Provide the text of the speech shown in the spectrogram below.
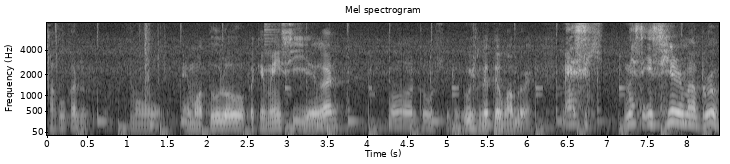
aku kan mau emot dulu pakai Messi ya kan? Waduh sudah. Wih lihat tuh ma bro ya. Messi Messi is here ma bro.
